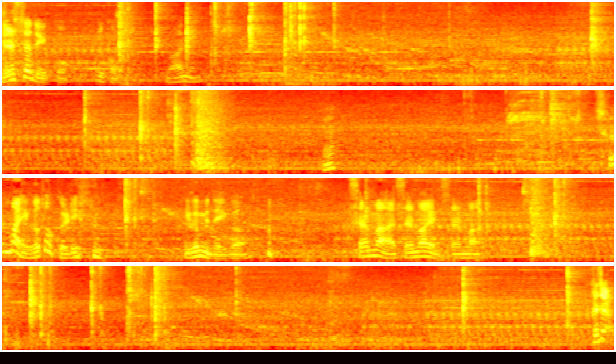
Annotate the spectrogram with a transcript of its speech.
열쇠도 있고 그리고 뭐하니? 응? 설마 이것도 걸리면 이겁니다 이거 설마 설마겠 설마. 가자!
